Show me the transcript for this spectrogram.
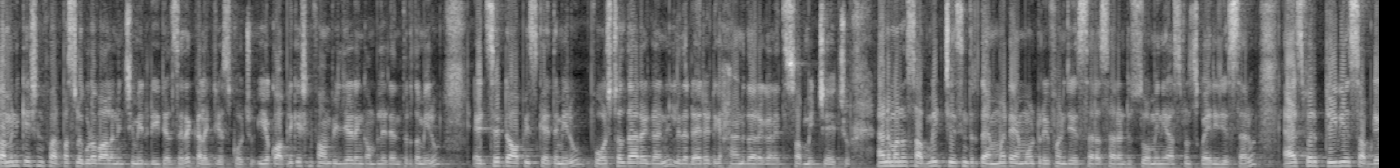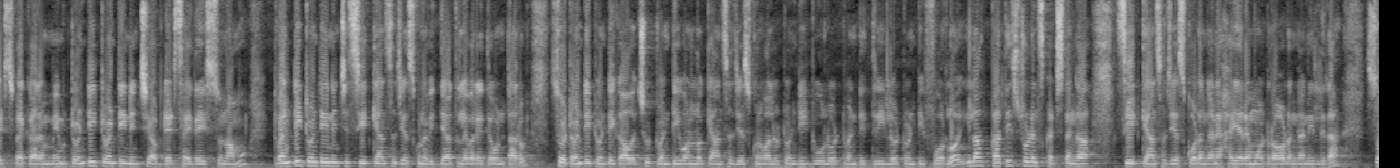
కమ్యూనికేషన్ పర్పస్లో కూడా వాళ్ళ నుంచి మీరు డీటెయిల్స్ అయితే కలెక్ట్ చేసుకోవచ్చు. ఈ యొక్క అప్లికేషన్ ఫామ్ ఫిల్ చేయడం కంప్లీట్ అయిన తర్వాత మీరు హెడ్సెట్ ఆఫీస్కి అయితే మీరు పోస్టల్ ద్వారా కానీ లేదా డైరెక్ట్గా హ్యాండ్ ద్వారా కానీ అయితే సబ్మిట్ చేయొచ్చు. అండ్ మనం సబ్మిట్ చేసిన తర్వాత ఎమ్మటే అమౌంట్ రిఫండ్ చేస్తారా సార్? అంటూ సో మెనీ ఆస్టమ్స్ క్వైరీ చేస్తారు. యాజ్ పర్ ప్రీవియస్ అప్డేట్స్ ప్రకారం మేము ట్వంటీ ట్వంటీ నుంచి అప్డేట్స్ అయితే ఇస్తున్నాము. ట్వంటీ ట్వంటీ నుంచి సీట్ క్యాన్సిల్ చేసుకున్న విద్యార్థులు ఎవరైతే ఉంటారో సో ట్వంటీ ట్వంటీ కావచ్చు ట్వంటీ వన్లో క్యాన్సిల్ చేసుకున్న వాళ్ళు ట్వంటీ టూలో ట్వంటీ త్రీలో ట్వంటీ ఫోర్లో ఇలా ప్రతి స్టూడెంట్స్ ఖచ్చితంగా సీట్ క్యాన్సిల్ చేసుకోవడం కానీ హైయర్ అమౌంట్ రావడం కానీ లేదా సో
